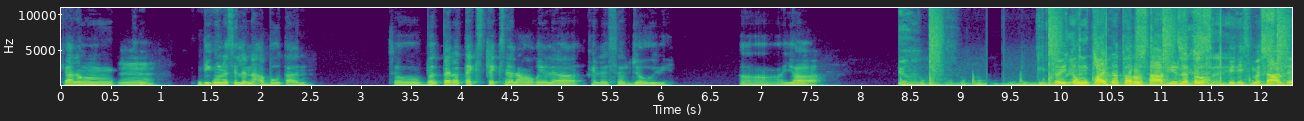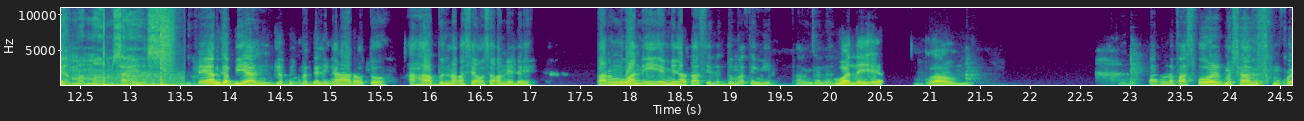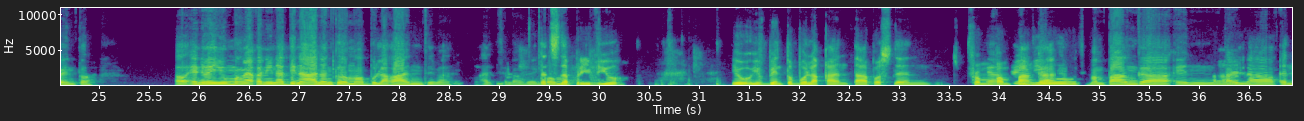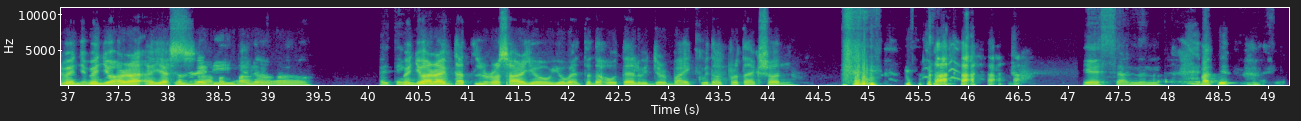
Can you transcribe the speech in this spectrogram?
Kaya lang, Mm. hindi ko na sila naabutan. So, but, pero text-text na lang ako kila, kila Sir Joey. Ah, yun. Ah. So, itong part na to, Rosario na to. Bilis masyado. eh. Mom's house. Kaya ang gabi yan. Gabi, madaling araw to. Hahabol na kasi ako sa kanila eh. Parang 1 a.m. yata sila dumating eh. Parang ganun. 1 a.m. Wow. Mm. Parang na-fast forward masyado itong kwento. Oh, anyway, yung mga kanina, dinaanan ko, mga Bulacan, di ba? That's the preview. You you've been to Bulacan tapos then from yeah, Pampanga preview, Pampanga, and Ah, Tarlac. and when when you are uh, yes uh, already, Pampanga. ano, uh, I think, when you arrived at Rosario you went to the hotel with your bike without protection yes, ano, but,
